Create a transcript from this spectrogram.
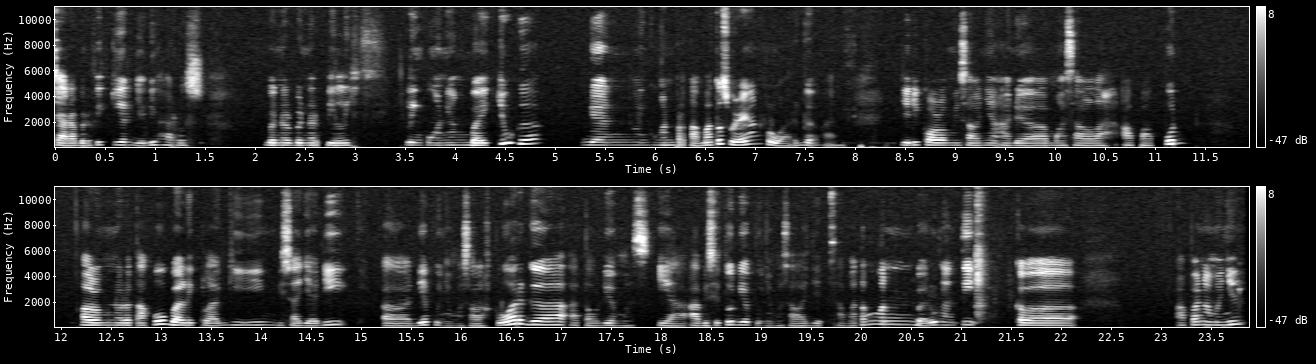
cara berpikir. Jadi harus benar-benar pilih lingkungan yang baik juga. Dan lingkungan pertama tuh sebenarnya kan keluarga kan. Jadi kalau misalnya ada masalah apa pun kalau menurut aku balik lagi bisa jadi uh, dia punya masalah keluarga atau dia mas ya abis itu dia punya masalah sama temen baru nanti ke apa namanya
